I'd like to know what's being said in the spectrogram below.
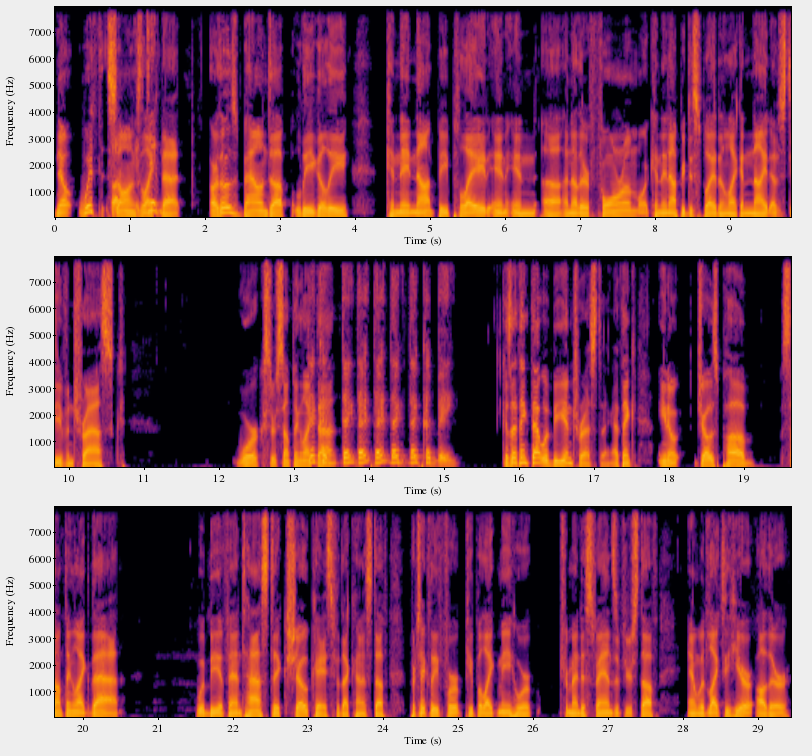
Now, with songs like didn't. that, are those bound up legally? Can they not be played in in uh, another forum, or can they not be displayed in like a night of Stephen Trask works or something like they that? Could, they, they, they, they, they could be. Because I think that would be interesting. I think you know Joe's Pub, something like that, would be a fantastic showcase for that kind of stuff, particularly for people like me who are tremendous fans of your stuff and would like to hear other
